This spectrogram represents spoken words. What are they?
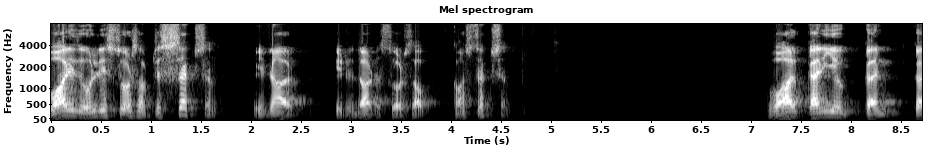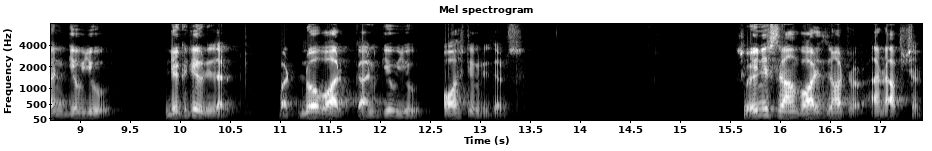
war is only a source of destruction. It is not a source of construction. War can give you negative result, but no war can give you positive results. So in Islam, war is not an option.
